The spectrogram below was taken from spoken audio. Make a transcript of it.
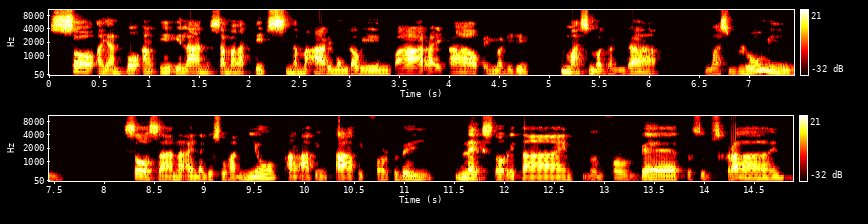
So, ayan po ang iilan sa mga tips na maaari mong gawin para ikaw ay magiging mas maganda, mas blooming. So, sana ay nagustuhan niyo ang ating topic for today. Next story time, don't forget to subscribe,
